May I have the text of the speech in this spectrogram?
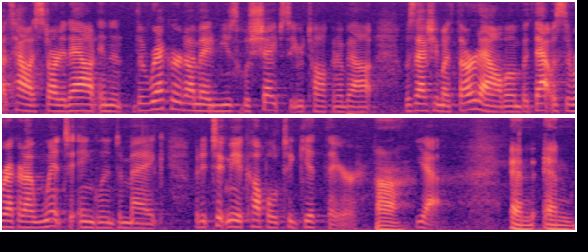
That's how I started out. And the- record I made, Musical Shapes, that you're talking about, was actually my third album, but that was the record I went to England to make. But it took me a couple to get there. Uh, Yeah. and and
